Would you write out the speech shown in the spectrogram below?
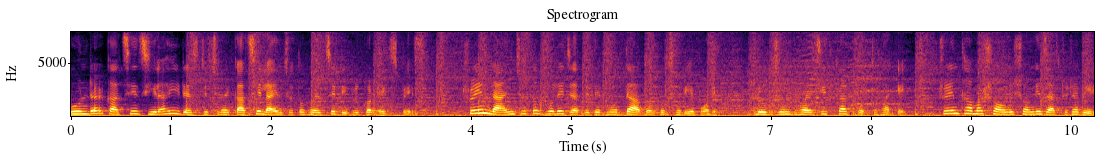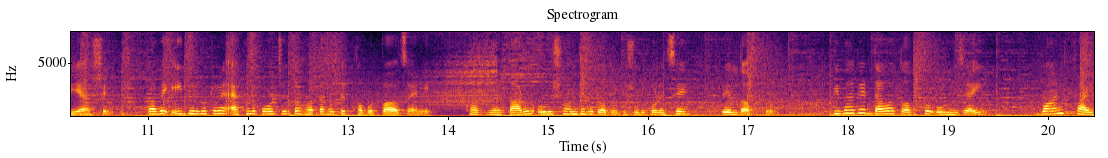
গোন্ডার কাছে ঝিলাহি রেল স্টেশনের কাছে লাইনচ্যুত হয়েছে ডিব্রুগড় এক্সপ্রেস। ট্রেন লাইনচ্যুত হলে যাত্রীদের মধ্যে আতঙ্ক ছড়িয়ে পড়ে। লোকজন ভয়ে চিৎকার করতে থাকে। ট্রেন থামার সঙ্গে সঙ্গে যাত্রীরা বেরিয়ে আসেন তবে এই দুর্ঘটনায় এখনও পর্যন্ত হতাহতের খবর পাওয়া যায়নি। ঘটনার কারণ অনুসন্ধানে তদন্ত শুরু করেছে রেল দপ্তর। বিভাগের দেওয়া তথ্য অনুযায়ী, one five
